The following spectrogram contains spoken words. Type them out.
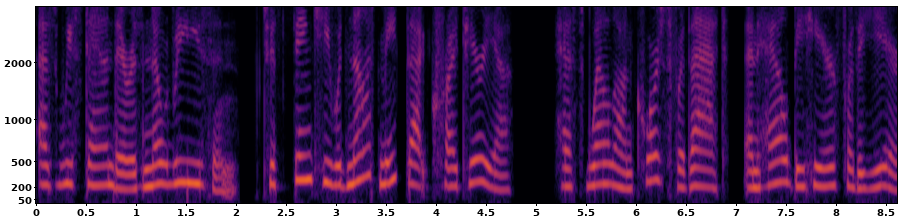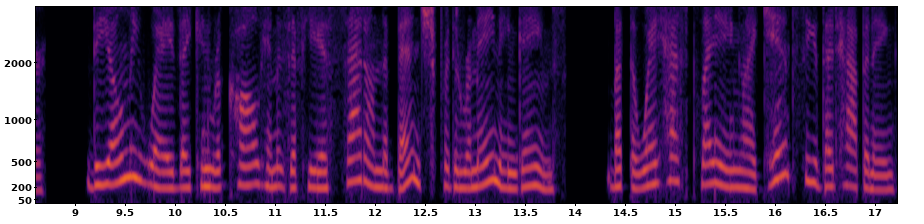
As we stand there is no reason to think he would not meet that criteria. Hess well on course for that, and he'll be here for the year. The only way they can recall him is if he is sat on the bench for the remaining games. But the way Hess playing I can't see that happening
